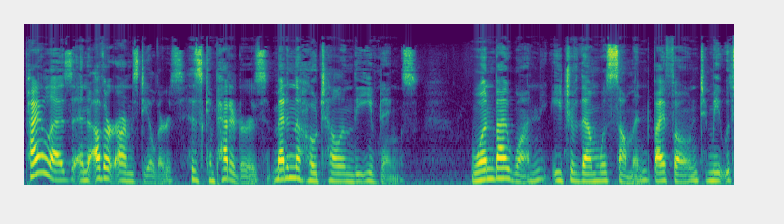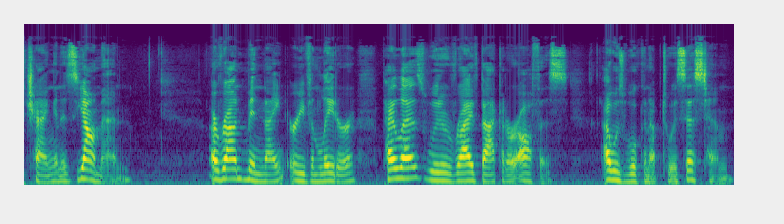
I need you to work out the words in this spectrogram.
Pailez and other arms dealers, his competitors, met in the hotel in the evenings. One by one, each of them was summoned by phone to meet with Chang and his Yamen. Around midnight, or even later, Pailez would arrive back at our office. I was woken up to assist him.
